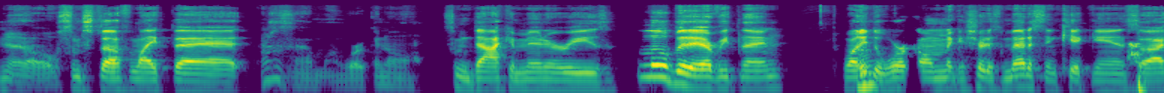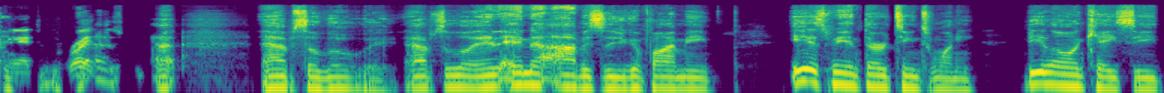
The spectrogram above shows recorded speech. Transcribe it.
you know, some stuff like that. What else am I working on? Some documentaries, a little bit of everything. Well, I need to work on making sure this medicine kick in so I can actually write this. Absolutely, absolutely, and, and obviously you can find me ESPN thirteen twenty D'Lo and KC,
